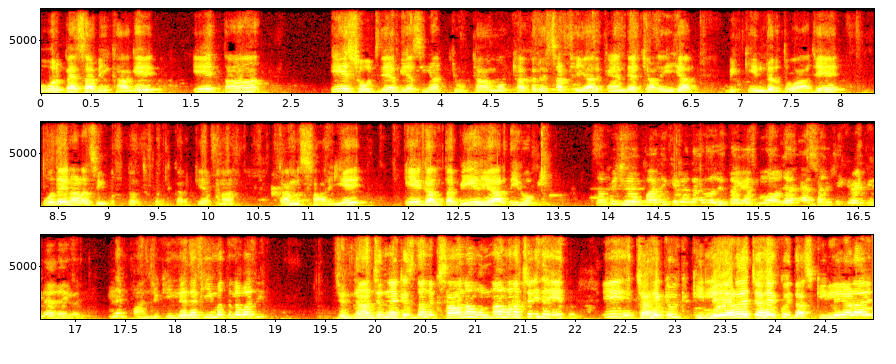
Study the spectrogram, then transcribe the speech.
ਹੋਰ ਪੈਸਾ ਵੀ ਖਾ ਗਏ। ਇਹ ਤਾਂ ਇਹ ਸੋਚਦੇ ਆ ਵੀ ਅਸੀਂ ਆ ਝੂਠਾ ਮੋਠਾ ਕਦੇ 60000 ਕਹਿੰਦੇ ਆ 40000 ਵੀ ਕੇਂਦਰ ਤੋਂ ਆ ਜੇ ਉਹਦੇ ਨਾਲ ਅਸੀਂ ਪੁੱਤ ਕਰਕੇ ਆਪਣਾ ਕੰਮ ਸਾਰੀਏ। ਇਹ ਗੱਲ ਤਾਂ 20000 ਦੀ ਹੋ ਗਈ। ਸਰ ਪਿਛਲੇ 5 ਕਿਲੇ ਤੱਕ ਦਾ ਦਿੱਤਾ ਗਿਆ ਮੁਆਵਜ਼ਾ ਇਸ ਵਾਰ ਕੀ ਕ੍ਰਾਈਟੇਰੀਆ ਜਾਏਗਾ ਜੀ? ਨਹੀਂ 5 ਕਿੱਲੇ ਦਾ ਕੀ ਮਤਲਬ ਆ ਜੀ? ਜਿੰਨਾ ਜਿੰਨਾ ਕਿਸ ਦਾ ਨੁਕਸਾਨ ਆ ਉਨਾ ਹੋਣਾ ਚਾਹੀਦਾ। ਇਹ ਇਹ ਚਾਹੇ ਕੋਈ ਕਿੱਲੇ ਵਾਲਾ ਹੈ ਚਾਹੇ ਕੋਈ 10 ਕਿੱਲੇ ਵਾਲਾ ਹੈ।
